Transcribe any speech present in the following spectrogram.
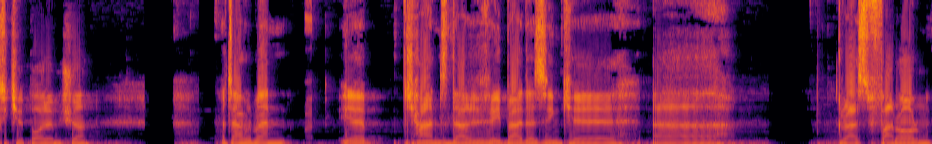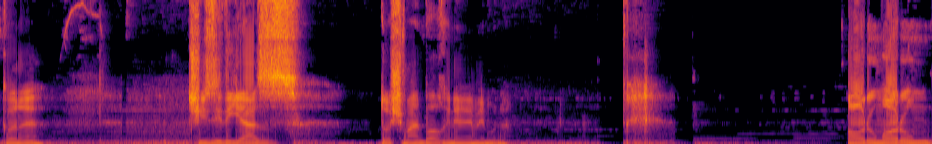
تیکه پاره میشن. تقریبا یه چند دقیقه بعد از اینکه اه، گراس فرار می‌کنه چیزی دیگه از دشمن باقی نمیمونه. آروم آروم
